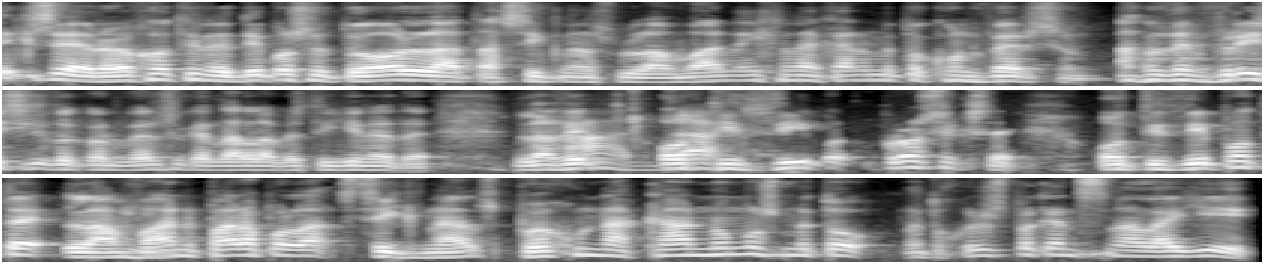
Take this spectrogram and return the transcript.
Δεν ξέρω, έχω την εντύπωση ότι όλα τα signals που λαμβάνει έχει να κάνει με το conversion. Αν δεν βρίσκει το conversion, κατάλαβες τι γίνεται. Δηλαδή, Α, εντάξει. οτιδήποτε, πρόσεξε, οτιδήποτε λαμβάνει πάρα πολλά signals που έχουν να κάνουν όμως με το, με το χρήστη που έκανε στην αλλαγή.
